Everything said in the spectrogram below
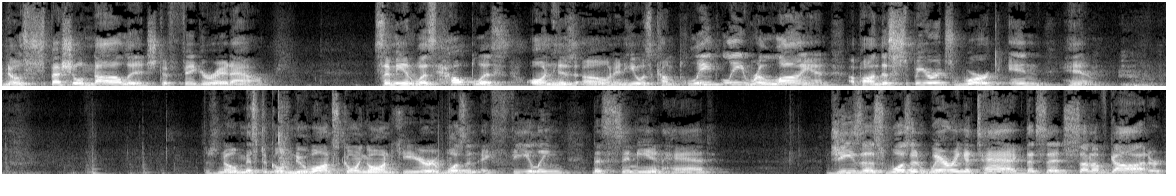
no special knowledge to figure it out. Simeon was helpless on his own, and he was completely reliant upon the Spirit's work in him. There's no mystical nuance going on here. It wasn't a feeling that Simeon had. Jesus wasn't wearing a tag that said Son of God or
